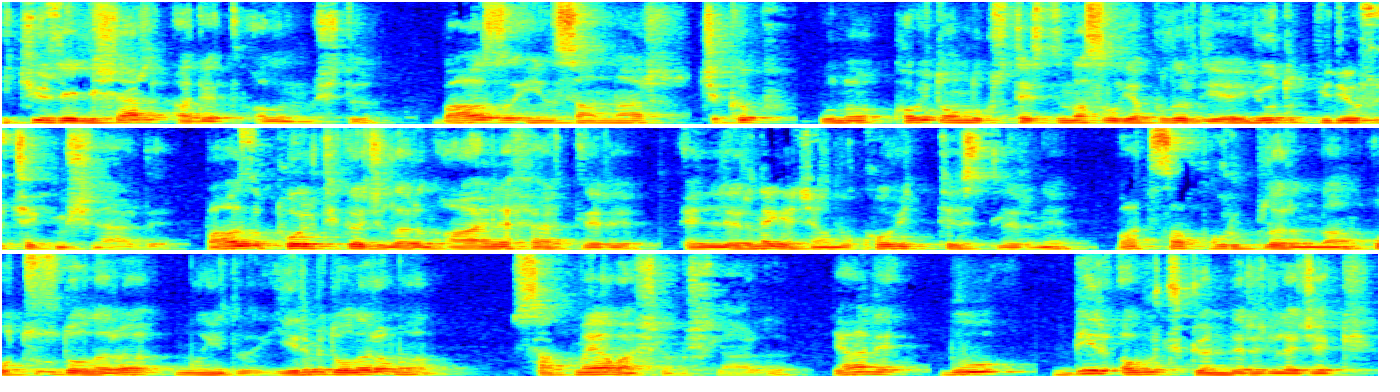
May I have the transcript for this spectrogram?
250'şer adet alınmıştı. Bazı insanlar çıkıp bunu COVID-19 testi nasıl yapılır diye YouTube videosu çekmişlerdi. Bazı politikacıların aile fertleri ellerine geçen bu COVID testlerini WhatsApp gruplarından 30 dolara mıydı, 20 dolara mı satmaya başlamışlardı. Yani bu bir avuç gönderilecek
